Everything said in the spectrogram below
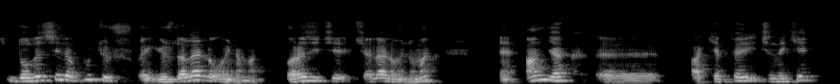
Şimdi dolayısıyla bu tür e, yüzdelerle oynamak, baraj içi şeylerle oynamak e, ancak e, AKP içindeki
